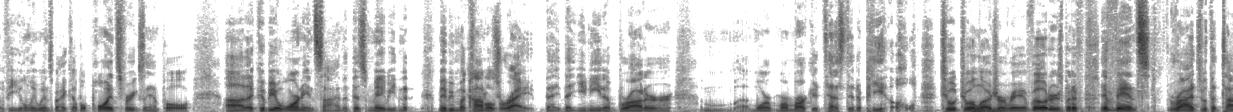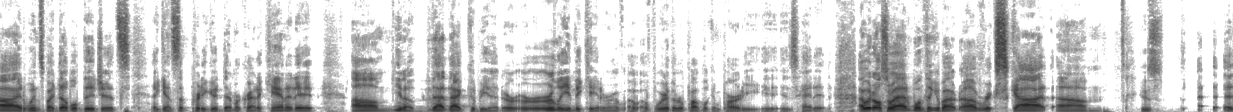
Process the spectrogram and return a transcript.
if he only wins by a couple points, for example, uh, that could be a warning sign that this maybe maybe McConnell's right that, that you need a broader, more more market tested appeal to to a larger mm-hmm. array of voters. But if, if Vance rides with the tide, wins by double digits against a pretty good Democratic candidate. Um, you know that that could be an early indicator of, of, where the Republican Party is headed. I would also add one thing about uh, Rick Scott, um, who's uh, uh,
